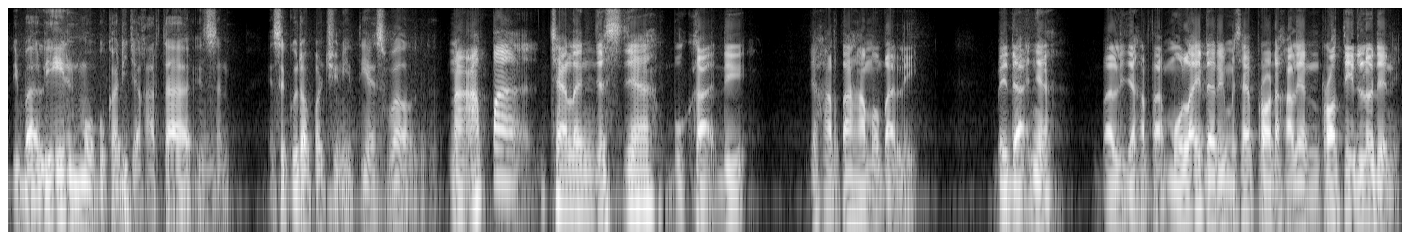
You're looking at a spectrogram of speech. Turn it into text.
di Bali mau buka di Jakarta, it's an, it's a good opportunity as well gitu. Nah apa challenges-nya buka di Jakarta sama Bali? Bedanya Bali Jakarta. Mulai dari misalnya produk kalian roti dulu deh nih.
